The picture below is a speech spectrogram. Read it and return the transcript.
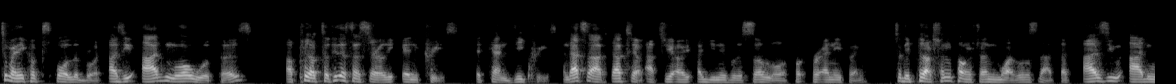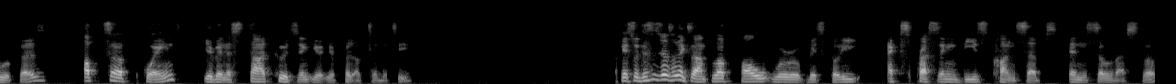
too many cooks spoil the broth. As you add more workers, uh, productivity doesn't necessarily increase. It can decrease. And that's actually, actually a, a universal law for, for anything. So the production function models that, that as you add workers, up to a point, you're going to start hurting your, your productivity. Okay, so this is just an example of how we're basically expressing these concepts in Sylvester.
